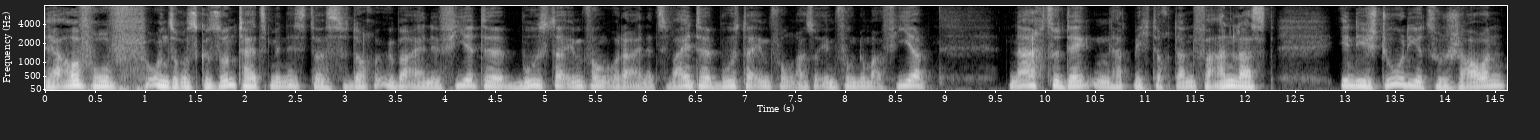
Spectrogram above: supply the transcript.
der Aufruf unseres Gesundheitsministers, doch über eine vierte Boosterimpfung oder eine zweite Boosterimpfung, also Impfung Nummer vier, nachzudenken, hat mich doch dann veranlasst, in die Studie zu schauen,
